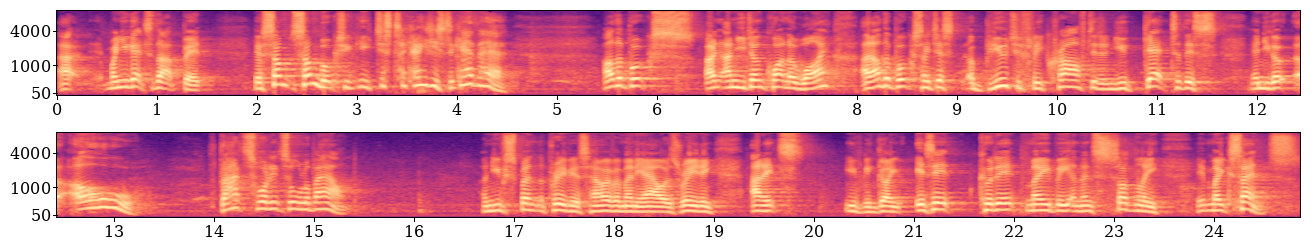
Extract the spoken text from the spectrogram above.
Uh, when you get to that bit, you know, some, some books you, you just take ages to get there. Other books, and, and, you don't quite know why. And other books, they just are beautifully crafted, and you get to this and you go, oh, that's what it's all about. And you've spent the previous however many hours reading, and it's you've been going, is it, could it, maybe, and then suddenly it makes sense.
